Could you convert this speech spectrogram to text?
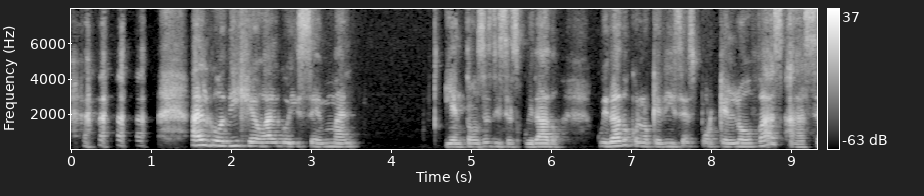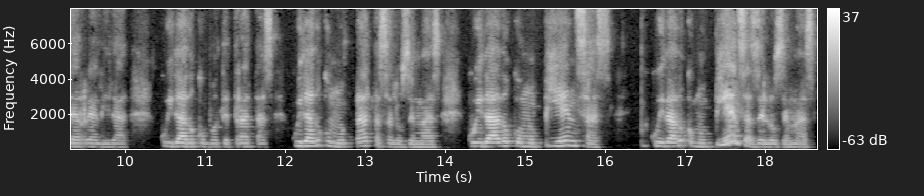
algo dije o algo hice mal y entonces dices, cuidado, Cuidado con lo que dices porque lo vas a hacer realidad. Cuidado cómo te tratas, cuidado cómo tratas a los demás, cuidado cómo piensas, cuidado cómo piensas de los demás.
